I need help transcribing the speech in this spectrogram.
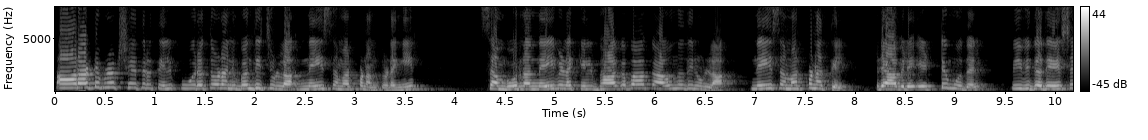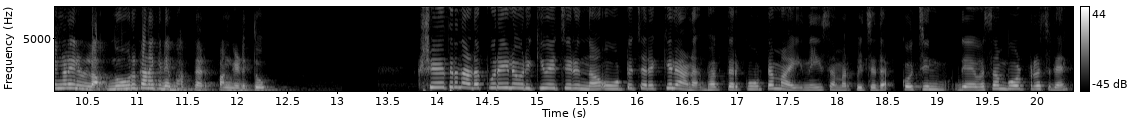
ആറാട്ടുപുഴ ക്ഷേത്രത്തിൽ പൂരത്തോടനുബന്ധിച്ചുള്ള നെയ് സമർപ്പണം തുടങ്ങി. സമ്പൂർണ നെയ് വിളക്കിൽ ഭാഗഭാക്കാവുന്നതിനുള്ള നെയ് സമർപ്പണത്തിൽ രാവിലെ എട്ട് മുതൽ വിവിധ ദേശങ്ങളിലുള്ള നൂറുകണക്കിന് ഭക്തർ പങ്കെടുത്തു. ക്ഷേത്ര നടപ്പുരയിൽ ഒരുക്കി വെച്ചിരുന്ന ഊട്ടുചരക്കിലാണ് ഭക്തർ കൂട്ടമായി നെയ് സമർപ്പിച്ചത് Cochin Devaswom board president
